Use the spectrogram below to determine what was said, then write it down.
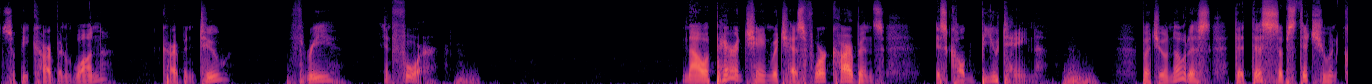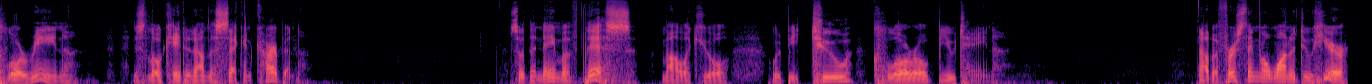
So be carbon 1, carbon 2, 3, and 4. Now a parent chain which has four carbons is called butane. But you'll notice that this substituent chlorine is located on the second carbon. So the name of this molecule would be 2-chlorobutane. Now the first thing we'll want to do here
